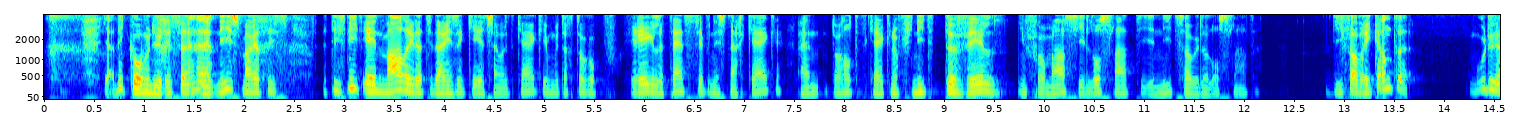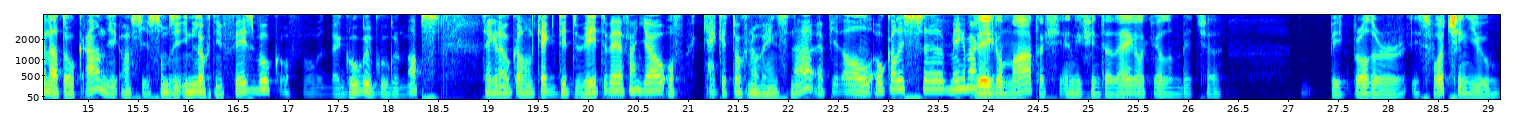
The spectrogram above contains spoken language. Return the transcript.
Ja, die komen nu recent in het nieuws, maar het is, het is niet eenmalig dat je daar eens een keertje aan moet kijken. Je moet daar toch op geregelde tijdstippen eens naar kijken. En toch altijd kijken of je niet te veel informatie loslaat die je niet zou willen loslaten. Die fabrikanten moedigen dat ook aan. Als je soms in inlogt in Facebook of bijvoorbeeld bij Google, Google Maps, zeggen dan ook al van kijk, dit weten wij van jou. Of kijk het toch nog eens na. Heb je dat al, ook al eens eh, meegemaakt? Regelmatig. En ik vind dat eigenlijk wel een beetje... Big Brother is watching you.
